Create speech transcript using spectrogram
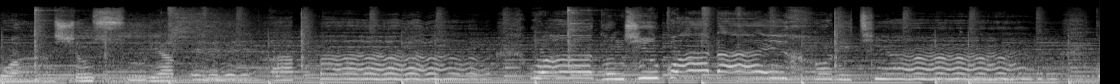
我最思念的阿爸，我愿唱歌来给你听。歌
